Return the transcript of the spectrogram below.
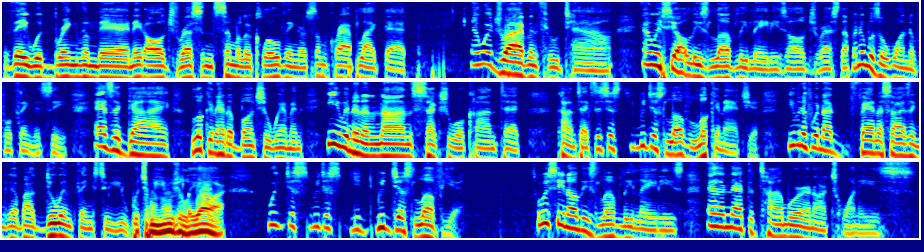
they would bring them there, and they'd all dress in similar clothing or some crap like that and we're driving through town and we see all these lovely ladies all dressed up and it was a wonderful thing to see. As a guy looking at a bunch of women even in a non-sexual context context it's just we just love looking at you. Even if we're not fantasizing about doing things to you which we usually are we just we just we just love you. So we're seeing all these lovely ladies and at the time we're in our 20s we're,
